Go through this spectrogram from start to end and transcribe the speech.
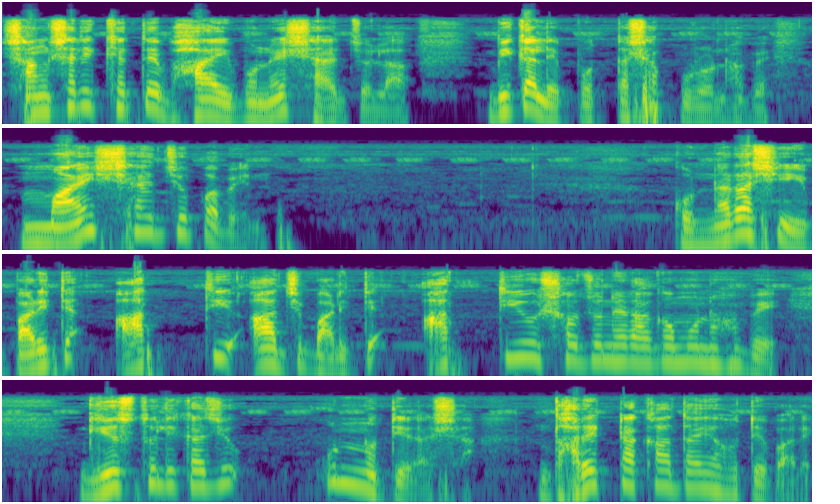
সাংসারিক ক্ষেত্রে ভাই বোনের সাহায্য লাভ। বিকালে প্রত্যাশা পূরণ হবে। মায়ের সাহায্য পাবেন। কন্যা রাশি, বাড়িতে আত্মীয়, আজ বাড়িতে আত্মীয় স্বজনের আগমন হবে। গৃহস্থলী কাজে উন্নতির আশা। ধারের টাকা আদায় হতে পারে।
